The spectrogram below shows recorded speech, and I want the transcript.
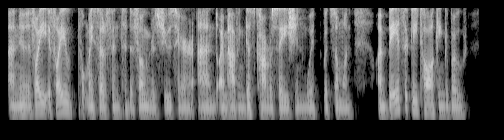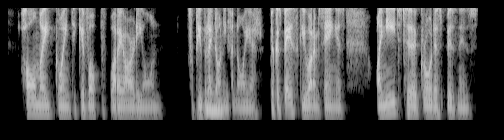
and if I if I put myself into the founder's shoes here and I'm having this conversation with with someone, I'm basically talking about how am I going to give up what I already own for people mm-hmm. I don't even know yet? Because basically what I'm saying is I need to grow this business.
